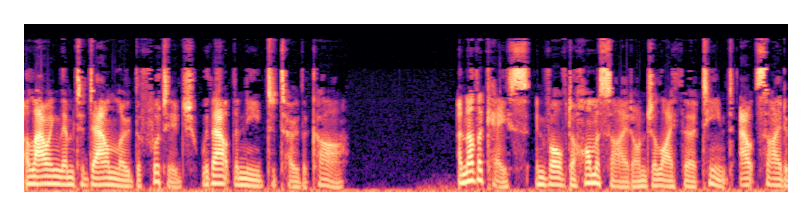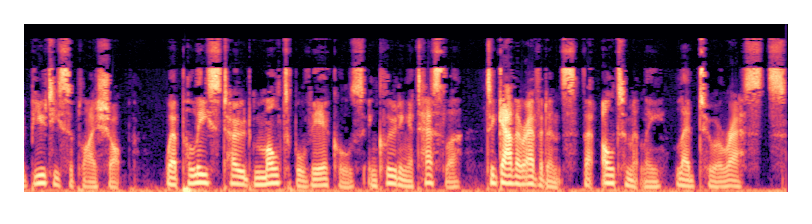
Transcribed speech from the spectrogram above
allowing them to download the footage without the need to tow the car. Another case involved a homicide on July 13th outside a beauty supply shop where police towed multiple vehicles, including a Tesla, to gather evidence that ultimately led to arrests.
